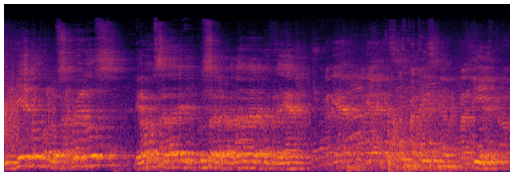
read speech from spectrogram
Cumpliendo con los acuerdos, le vamos a dar el uso de la palabra a la compañera María, María de Jesús Patricio Martínez.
